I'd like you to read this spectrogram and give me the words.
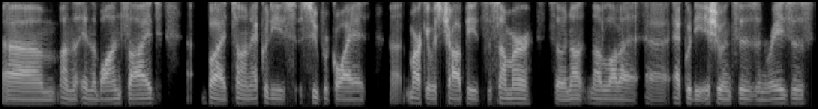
um, on the in the bond side, but on equities, super quiet. Uh, market was choppy. It's the summer, so not not a lot of uh, equity issuances and raises.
